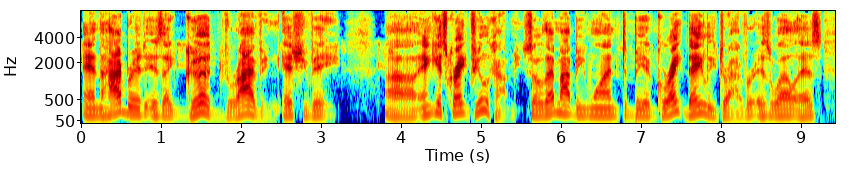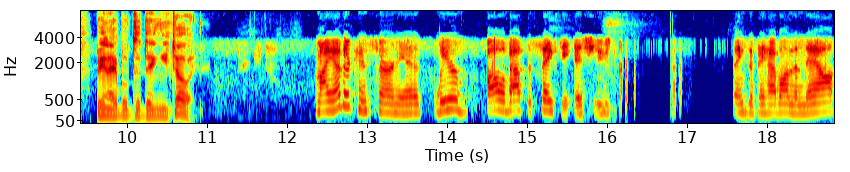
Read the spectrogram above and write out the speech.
and the hybrid is a good driving SUV. Uh, and gets great fuel economy. So that might be one to be a great daily driver as well as being able to dinghy tow it. my other concern is we're all about the safety issues, things that they have on them now.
